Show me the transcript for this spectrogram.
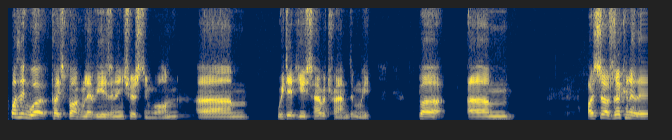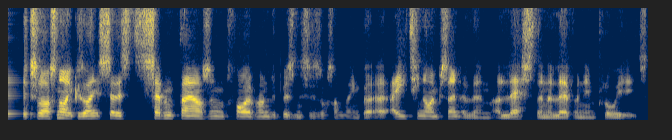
Well, I think workplace parking levy is an interesting one. Um, we did used to have a tram, didn't we? But um, I, was, I was looking at this last night because I said there's 7,500 businesses or something, but 89% of them are less than 11 employees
